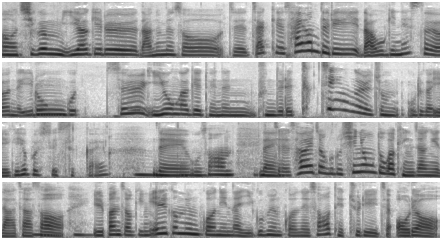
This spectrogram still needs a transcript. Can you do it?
어, 지금 이야기를 나누면서 이제 짧게 사연들이 나오긴 했어요. 근데 이런 음. 곳 것을 이용하게 되는 분들의 특징을 좀 우리가 얘기해 볼 수 있을까요? 음, 네, 음. 우선 네. 이제 사회적으로 신용도가 굉장히 낮아서 음, 음. 일반적인 1금융권이나 2금융권에서 대출이 이제 어려운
